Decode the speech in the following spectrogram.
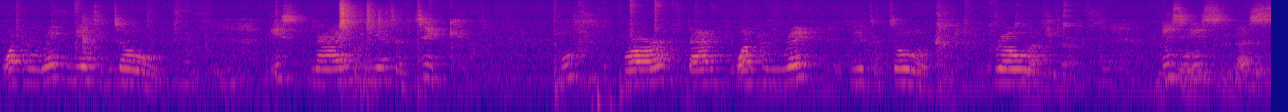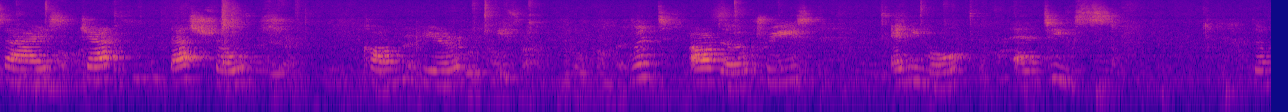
100 meters tall. It's 9 meters thick more than 100 meters tall. Broad. This is a size chart that shows compare it with other trees, animals, and things. The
